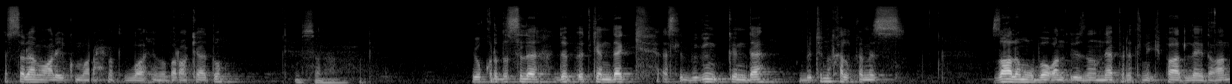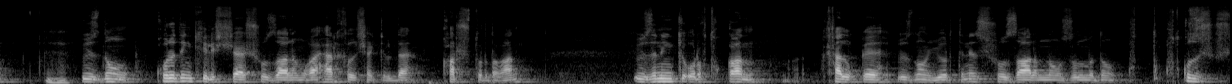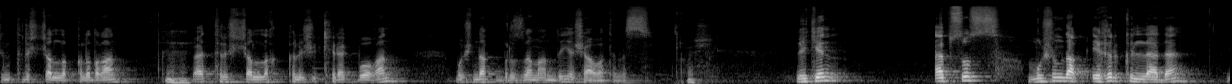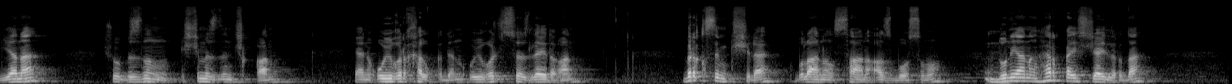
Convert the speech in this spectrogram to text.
السلام عليكم ورحمة الله وبركاته yuqorida sizlar deb o'tgandek asli bugungi kunda butun xalqimiz zolimga bo'lgan o'zining nafratini ifodalaydigan o'zining qo'lidan kelishicha shu zolimga har xil shaklda qarshi turadigan o'zininki urug' tuqqan xalqi o'zining yurtini shu zolimning zulmidan qutqizish uchun tirishchanlik qiladigan va tirishchanlik qilishi kerak bo'lgan shundoq bir zamonda yashayotimiz lekin afsus mushundoq ig'ir kunlarda yana shu bizning ishimizdan chiqqan ya'ni uyg'ur xalqidan uyg'urcha so'zlaydigan bir qism kishilar bularning soni oz bo'lsinmi dunyoning har qaysi joylarida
